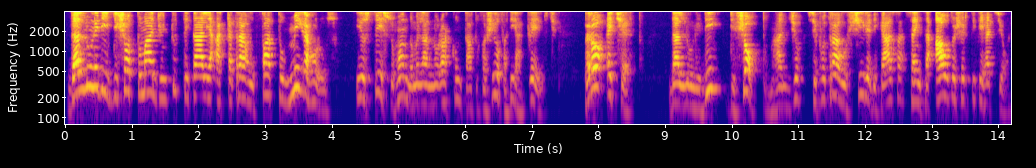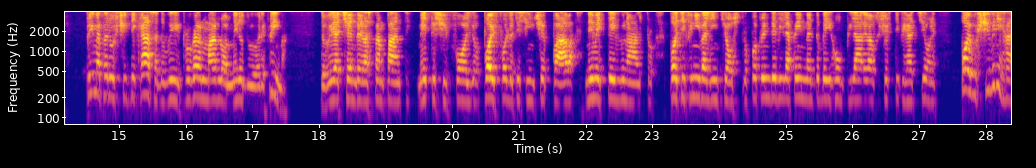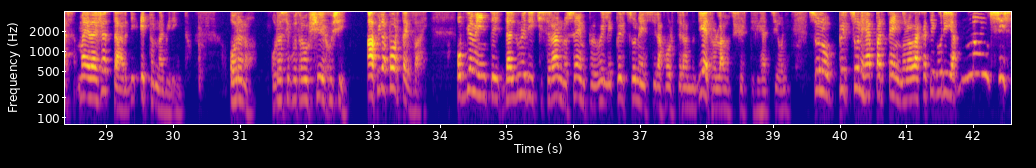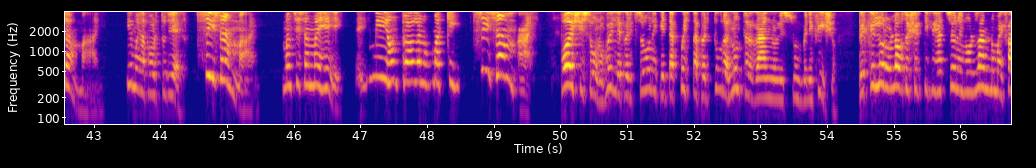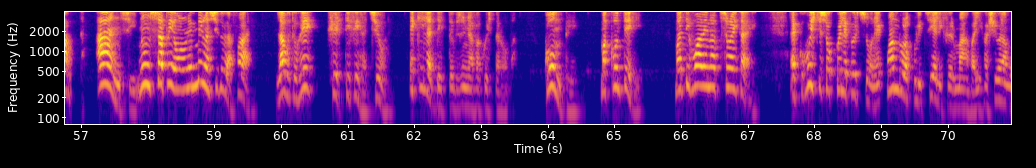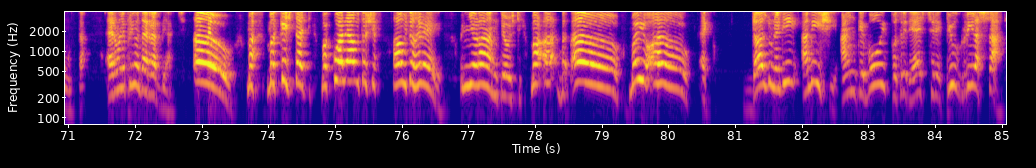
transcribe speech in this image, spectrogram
Dal lunedì 18 maggio in tutta Italia accadrà un fatto miracoloso. Io stesso, quando me l'hanno raccontato, facevo fatica a crederci. Però è certo, dal lunedì 18 maggio si potrà uscire di casa senza autocertificazione. Prima per uscire di casa dovevi programmarlo almeno due ore prima. Dovevi accendere la stampante, metterci il foglio, poi il foglio ti si inceppava, ne mettevi un altro, poi ti finiva l'inchiostro, poi prendevi la penna e dovevi compilare l'autocertificazione, poi uscivi di casa, ma era già tardi e tornavi dentro. Ora no, ora si potrà uscire così. Apri la porta e vai. Ovviamente dal lunedì ci saranno sempre quelle persone che se la porteranno dietro l'autocertificazione. Sono persone che appartengono alla categoria non si sa mai. Io me la porto dietro, si sa mai. Ma non si sa mai che. Mi controllano, ma chi? Si sa mai. Poi ci sono quelle persone che da questa apertura non trarranno nessun beneficio, perché loro l'autocertificazione non l'hanno mai fatta. Anzi, non sapevano nemmeno si doveva fare. L'auto che? Certificazione. E chi l'ha detto che bisognava fare questa roba? Conte? Ma Conte chi? Ma di quale nazionalità è? Ecco, queste sono quelle persone che quando la polizia li fermava, gli faceva la multa, erano le prime ad arrabbiarsi. Oh, ma, ma che stati? Ma quale auto c'è? Auto che? Ignorante, osti. Ma, oh, ma io, oh. Ecco, dal lunedì, amici, anche voi potrete essere più rilassati.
